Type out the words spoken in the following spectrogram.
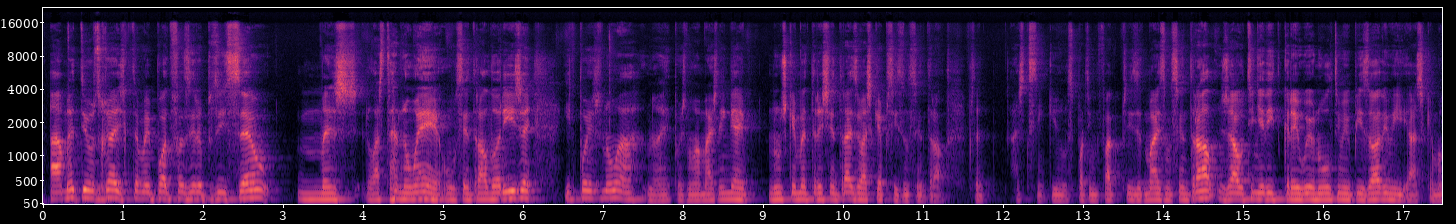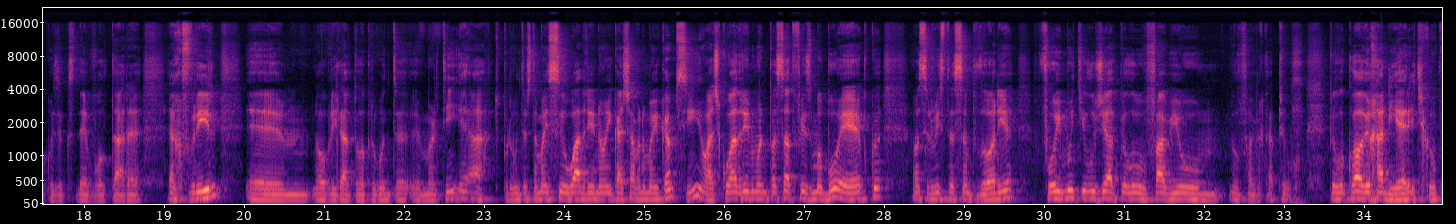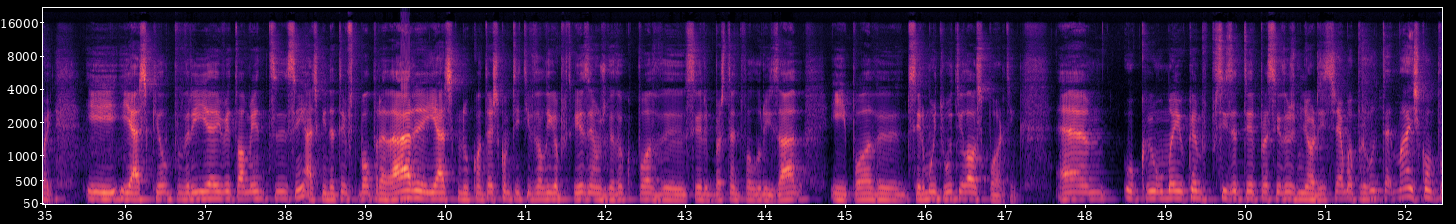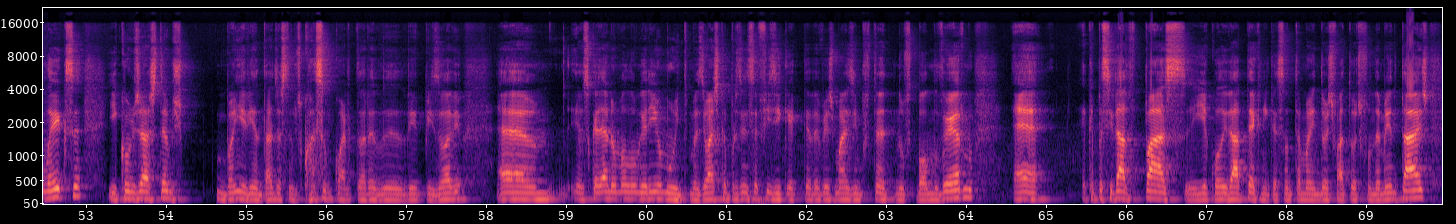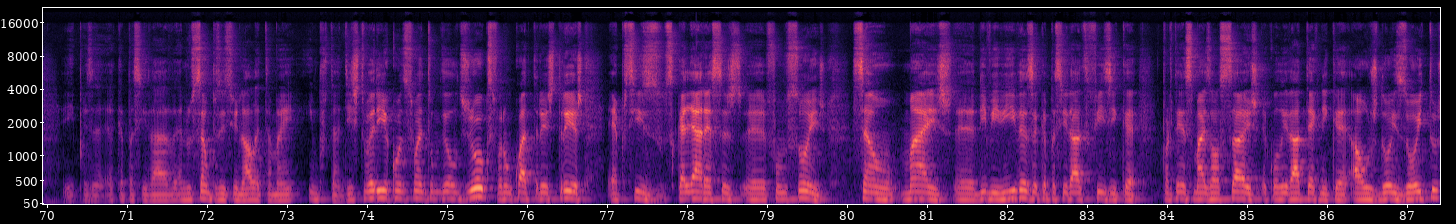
Há Mateus Reis que também pode fazer a posição, mas lá está, não é um central de origem e depois não há, não é? Depois não há mais ninguém. Num esquema de três centrais eu acho que é preciso um central. Portanto, acho que sim, que o Sporting de facto precisa de mais um central. Já o tinha dito, creio eu, no último episódio e acho que é uma coisa que se deve voltar a, a referir. Um, obrigado pela pergunta, Martim. Ah, tu perguntas também se o Adriano não encaixava no meio campo. Sim, eu acho que o Adriano no ano passado fez uma boa época ao serviço da Sampdoria foi muito elogiado pelo Fábio, pelo, Fábio pelo, pelo Cláudio Ranieri, desculpem, e, e, acho que ele poderia eventualmente, sim, acho que ainda tem futebol para dar e acho que no contexto competitivo da Liga Portuguesa é um jogador que pode ser bastante valorizado e pode ser muito útil ao Sporting. Um, o que o meio campo precisa ter para ser dos melhores? Isso já é uma pergunta mais complexa e como já estamos bem adiantados, já estamos quase um quarto de hora de, de episódio, um, eu se calhar não me alongaria muito, mas eu acho que a presença física é cada vez mais importante no futebol moderno. A, a capacidade de passe e a qualidade técnica são também dois fatores fundamentais e depois a, capacidade, a noção posicional é também importante. Isto varia consoante o modelo de jogo, se for um 4-3-3 é preciso, se calhar essas uh, funções são mais uh, divididas, a capacidade física pertence mais ao 6, a qualidade técnica aos 2 8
